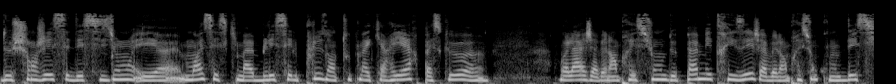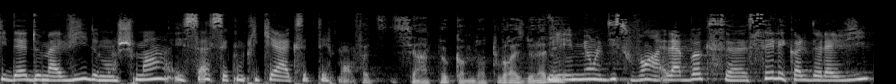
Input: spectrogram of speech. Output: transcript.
de changer ses décisions. Et euh, moi, c'est ce qui m'a blessé le plus dans toute ma carrière parce que euh, voilà, j'avais l'impression de pas maîtriser, j'avais l'impression qu'on décidait de ma vie, de mon chemin, et ça, c'est compliqué à accepter. Bon, en fait, c'est un peu comme dans tout le reste de la vie. Mais, mais on le dit souvent, hein, la boxe, c'est l'école de la vie,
